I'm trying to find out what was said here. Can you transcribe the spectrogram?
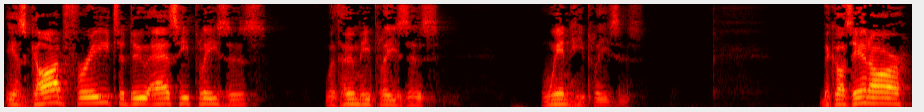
Is God free to do as he pleases with whom he pleases? When He pleases. Because in our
